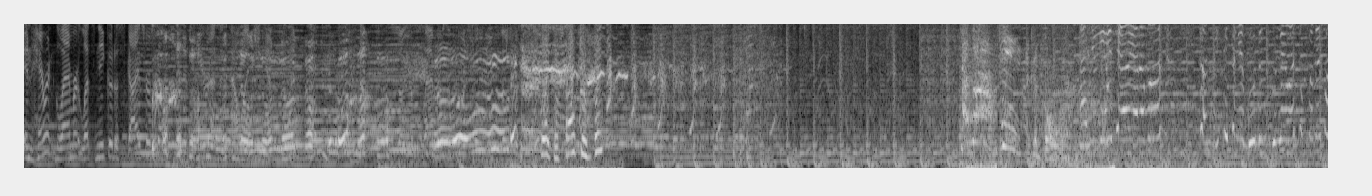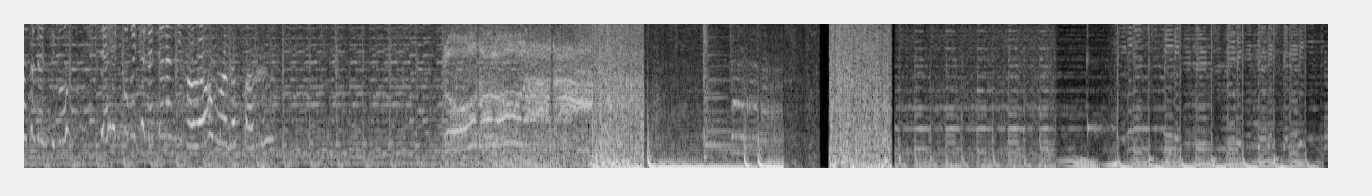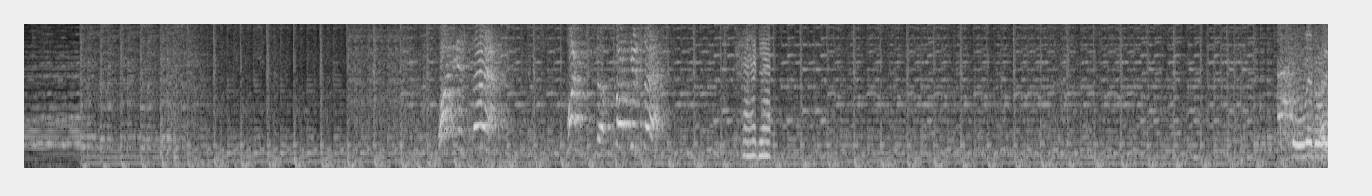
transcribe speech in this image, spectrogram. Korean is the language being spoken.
Inherent glamour lets Nico disguise herself and appear as an allied champion when enemies cannot. So your glamorous approach will be loaded with What the fuck is this? 안녕히 계세요, 여러분. 전 이 세상의 모든 굴레와 속박을 벗어던지고 제 행복을 찾아 떠납니다. Hello, motherfucker. What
